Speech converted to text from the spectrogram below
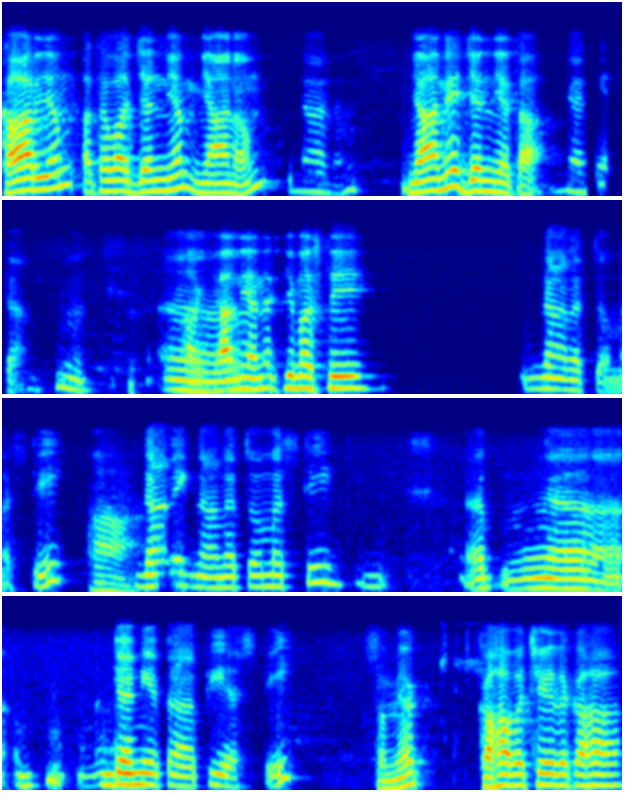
कार्यम् अथवा जन्यं ज्ञानं। ज्ञानं। ज्ञाने जन्यता। जन्यता हम्म। ज्ञाने अन्यत् किमस्ति? ज्ञानत्वम् अस्ति। ज्ञाने ज्ञानत्वम् अस्ति जन्यता अपि अस्ति। सम्यक्। कः अवच्छेदकः?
